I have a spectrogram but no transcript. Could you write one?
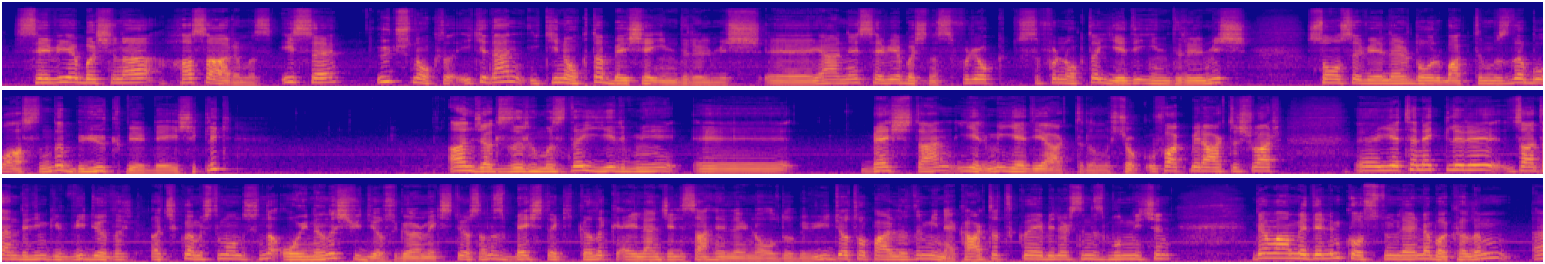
Seviye başına hasarımız ise 3.2'den 2.5'e indirilmiş. Ee, yani seviye başına 0 yok 0.7 indirilmiş. Son seviyelere doğru baktığımızda bu aslında büyük bir değişiklik. Ancak zırhımızda 20 e, 5'ten 27'ye arttırılmış. Çok ufak bir artış var. E, yetenekleri zaten dediğim gibi videoda açıklamıştım. Onun dışında oynanış videosu görmek istiyorsanız 5 dakikalık eğlenceli sahnelerin olduğu bir video toparladım. Yine karta tıklayabilirsiniz bunun için. Devam edelim kostümlerine bakalım. Ee,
